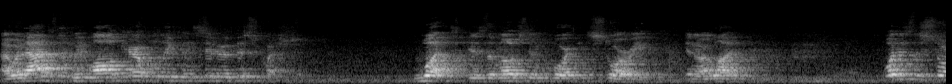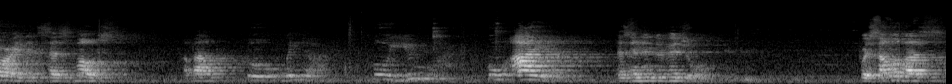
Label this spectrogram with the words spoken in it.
I would ask that we all carefully consider this question. What is the most important story in our life? What is the story that says most about who we are, who you are, who I am as an individual? For some of us,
